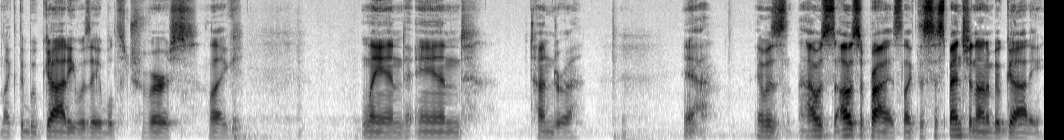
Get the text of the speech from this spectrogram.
like the Bugatti, was able to traverse like land and tundra. Yeah, it was. I was. I was surprised. Like the suspension on a Bugatti.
